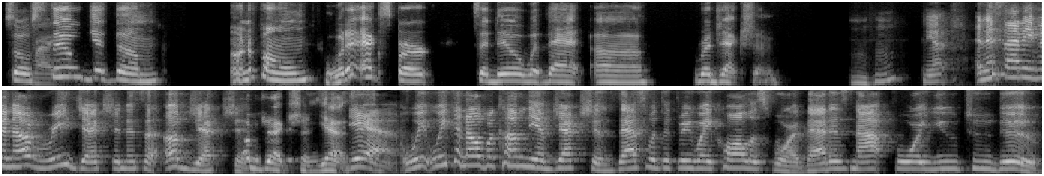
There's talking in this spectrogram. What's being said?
So Right. still get them on the phone with an expert to deal with that uh rejection. Mhm. Yeah, and it's not even a rejection, it's an objection. Objection, yes. Yeah, we, we can overcome the objections. That's what the three-way call is for. That is not for you to do.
